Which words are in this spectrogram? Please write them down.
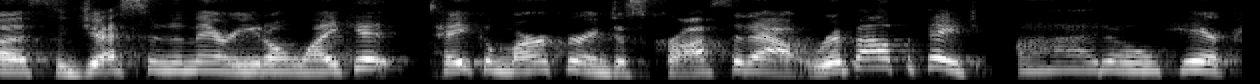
a suggestion in there, you don't like it, take a marker and just cross it out, rip out the page. I don't care.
